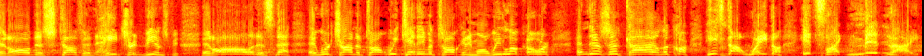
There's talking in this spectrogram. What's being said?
and all this stuff, and hatred being, and all of this, that. And we're trying to talk. We can't even talk anymore. We look over, and there's a guy on the car. He's not waiting on. It's like midnight.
